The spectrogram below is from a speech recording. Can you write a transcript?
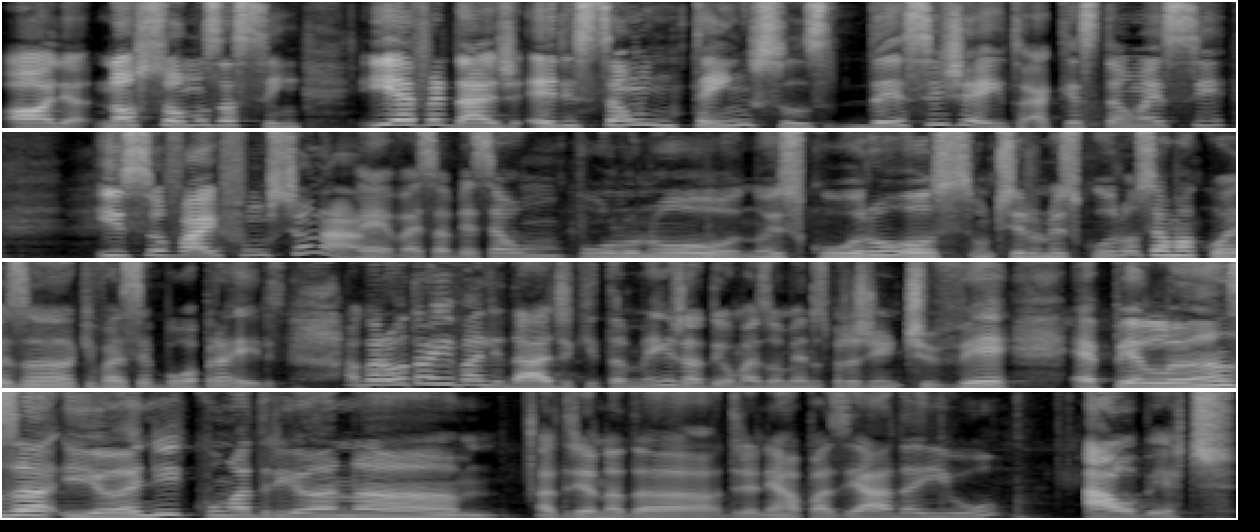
olha, nós somos assim. E é verdade, eles são intensos desse jeito. A questão é se isso vai funcionar. É, vai saber se é um pulo no, no escuro ou um tiro no escuro ou se é uma coisa que vai ser boa para eles. Agora, outra rivalidade que também já deu mais ou menos pra gente ver é Pelanza e Anne com Adriana, Adriana da Adriana Rapaziada e o Albert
